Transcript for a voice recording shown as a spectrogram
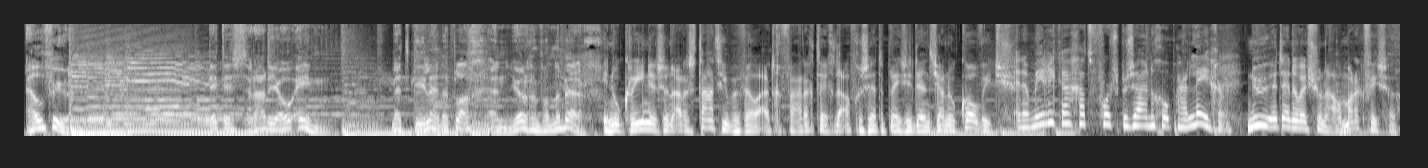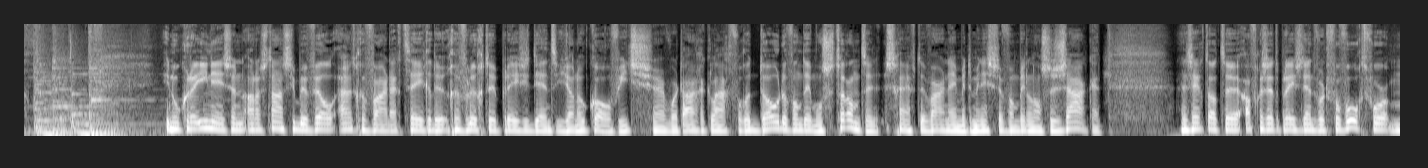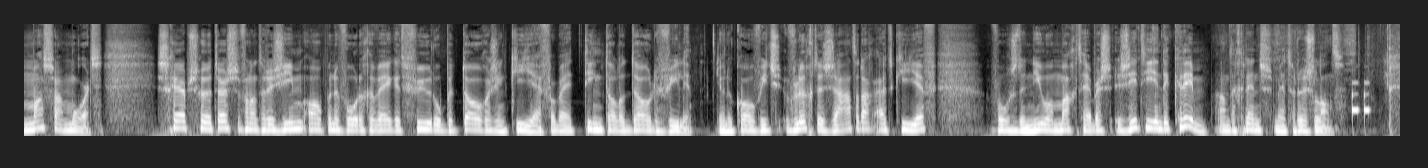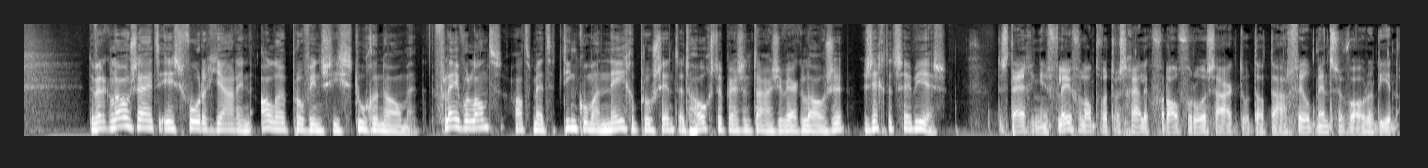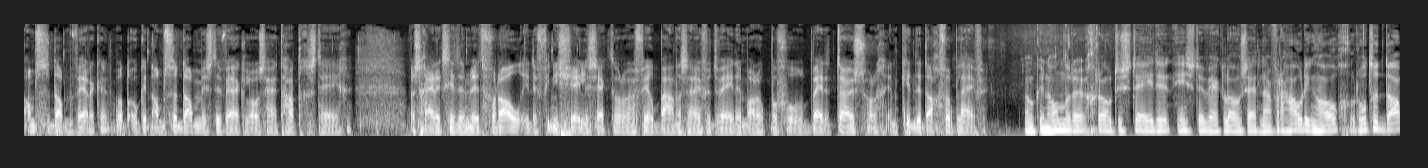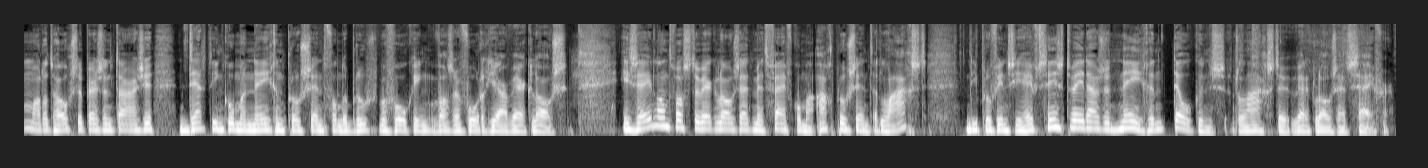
11 uur. Dit is Radio 1. Met Guylaine Plag en Jurgen van den Berg. In Oekraïne is een arrestatiebevel uitgevaardigd... tegen de afgezette president Janukovic. En Amerika gaat fors bezuinigen op haar leger. Nu het NOS Journaal, Mark Visser. In Oekraïne is een arrestatiebevel uitgevaardigd tegen de gevluchte president Janukovic. Hij wordt aangeklaagd voor het doden van demonstranten, schrijft de waarnemende minister van Binnenlandse Zaken. Hij zegt dat de afgezette president wordt vervolgd voor massamoord. Scherpschutters van het regime openden vorige week het vuur op betogers in Kiev... waarbij tientallen doden vielen. Janukovic vluchtte zaterdag uit Kiev. Volgens de nieuwe machthebbers zit hij in de Krim... aan de grens met Rusland. De werkloosheid is vorig jaar in alle provincies toegenomen. Flevoland had met 10,9 procent het hoogste percentage werklozen, zegt het CBS. De stijging in Flevoland wordt waarschijnlijk vooral veroorzaakt... doordat daar veel mensen wonen die in Amsterdam werken. Want ook in Amsterdam is de werkloosheid hard gestegen. Waarschijnlijk zit het dit vooral in de financiële sector... waar veel banen zijn verdwenen... maar ook bijvoorbeeld bij de thuiszorg en kinderdagverblijven. Ook in andere grote steden is de werkloosheid naar verhouding hoog. Rotterdam had het hoogste percentage. 13,9 procent van de beroepsbevolking was er vorig jaar werkloos. In Zeeland was de werkloosheid met 5,8 procent het laagst. Die provincie heeft sinds 2009 telkens het laagste werkloosheidscijfer.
